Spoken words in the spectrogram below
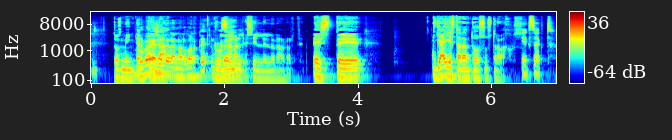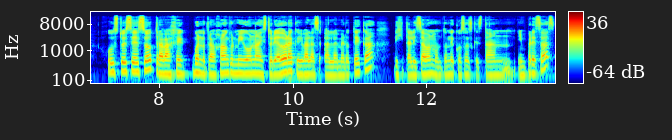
Entonces me interpela. ¿Rubén es el de la Narvarte? Rubén Sí. Sí, el de la Narvarte. Este, y ahí estarán todos sus trabajos. Exacto. Justo es eso. Trabajé, bueno, trabajaron conmigo una historiadora que iba a la, a la hemeroteca, digitalizaba un montón de cosas que están impresas.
